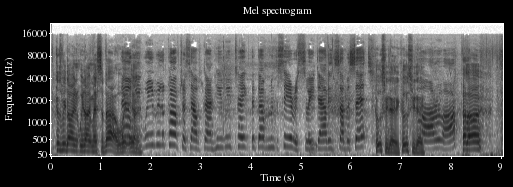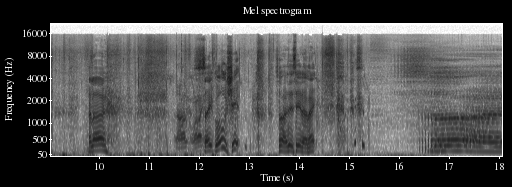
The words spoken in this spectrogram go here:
Because we don't we don't mess about. we- No, yeah. we, we, we look after ourselves down here. We take the government seriously down in Somerset. Of course we do. Of course we do. Are, are. Hello. Hello. Oh, all right. Safe. Oh shit. Sorry, I didn't see that, mate. はい。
